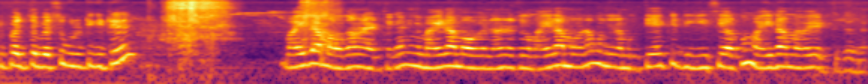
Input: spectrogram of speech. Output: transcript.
இப்போ இந்த பெருசு உருட்டிக்கிட்டு மைதா மாவு தான் நான் எடுத்துக்கேன். நீங்கள் மைதா மாவு வேணாலும் எடுத்துக்கோங்க. மைதா மாவுனா கொஞ்சம் நமக்கு தேய்க்கிறது ஈஸியாக இருக்கும். மைதா மாவே எடுத்துக்கோங்க.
